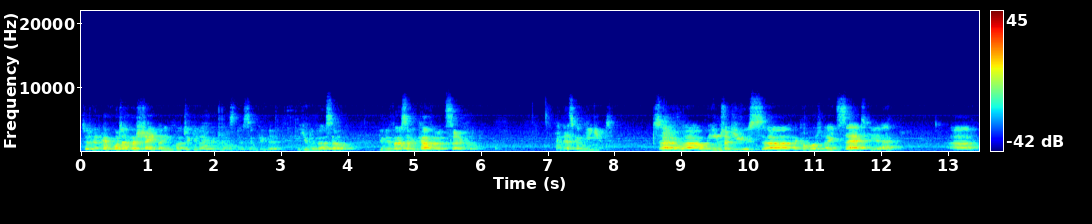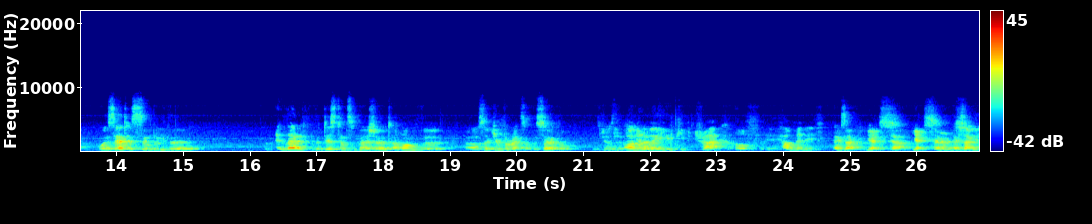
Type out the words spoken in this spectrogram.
So you could have whatever shape, and in particular you could consider simply the, the universal, universally covered circle. And that's convenient. So uh, we introduce uh, a coordinate z here, uh, where z is simply the length, the distance measured along the uh, circumference of the circle. Just the In a way, you keep track of uh, how many Exactly, yes. Yeah. Yes, turns exactly.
